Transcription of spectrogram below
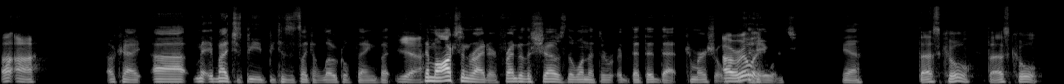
Uh uh Okay. Uh, it might just be because it's like a local thing, but Yeah. Tim Oxenrider, friend of the show, is the one that the, that did that commercial. Oh, really? Heywards. That's cool. That's cool.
